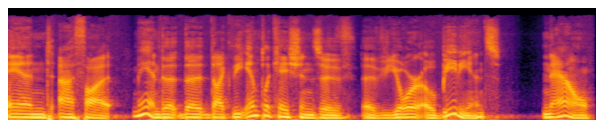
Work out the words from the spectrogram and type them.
And I thought, man, the the like the implications of of your obedience now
